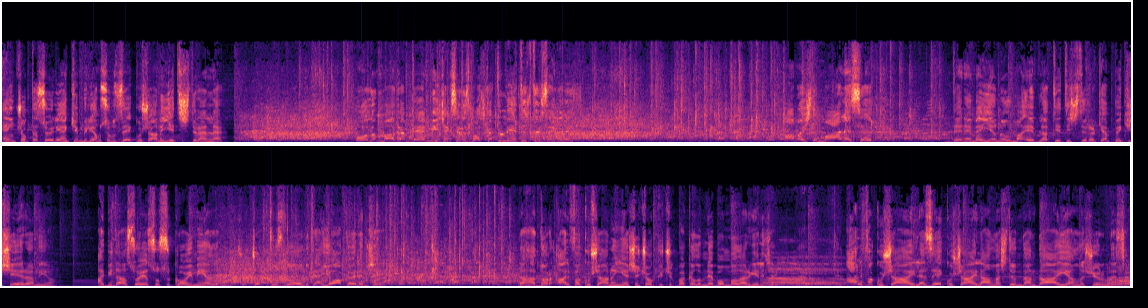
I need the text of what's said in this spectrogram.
En çok da söyleyen kim biliyor musunuz? Z kuşağını yetiştirenler. Oğlum madem beğenmeyeceksiniz başka türlü yetiştirseydiniz. Ama işte maalesef deneme yanılma evlat yetiştirirken pek işe yaramıyor. Ay bir daha soya sosu koymayalım. Çok, çok tuzlu oldu falan. Yok öyle bir şey. Daha dur alfa kuşağının yaşı çok küçük. Bakalım ne bombalar gelecek. Evet. Alfa kuşağıyla Z kuşağıyla anlaştığımdan daha iyi anlaşıyorum desem.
